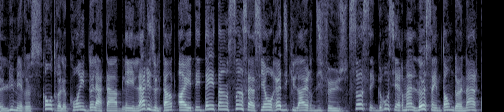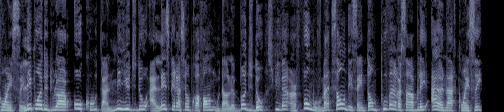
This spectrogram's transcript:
l'humérus contre le coin de la table. Et la résultante a été d'intenses sensations radiculaires diffuses. Ça, c'est grossièrement le symptôme d'un nerf coincé. Les points de douleur au cou, dans le milieu du dos à l'inspiration profonde ou dans le bas du dos suivant un faux mouvement sont des symptômes pouvant ressembler à un nerf coincé,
